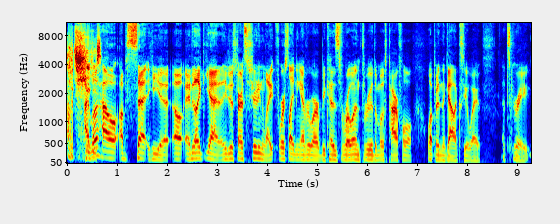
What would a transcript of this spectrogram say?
Oh, jeez. I love how upset he is. Oh, and like, yeah, he just starts shooting light force lightning everywhere because Rowan threw the most powerful weapon in the galaxy away. That's great.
